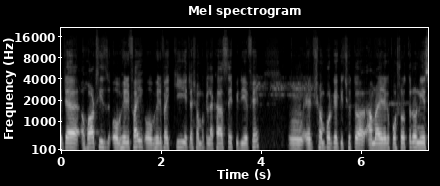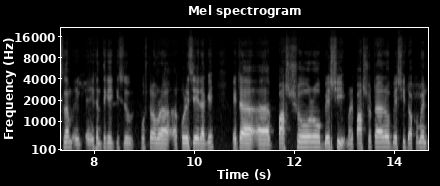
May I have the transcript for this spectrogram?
এটা what is O verify O verify কি, এটা সম্পর্কে লেখা আছে পিডিএফ এ। এর সম্পর্কে কিছু তো আমরা এর আগে প্রশ্ন উত্তরও নিয়েছিলাম এখান থেকে কিছু প্রশ্ন আমরা করেছি এর আগে। এটা পাঁচশোরও বেশি মানে পাঁচশোটারও বেশি ডকুমেন্ট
